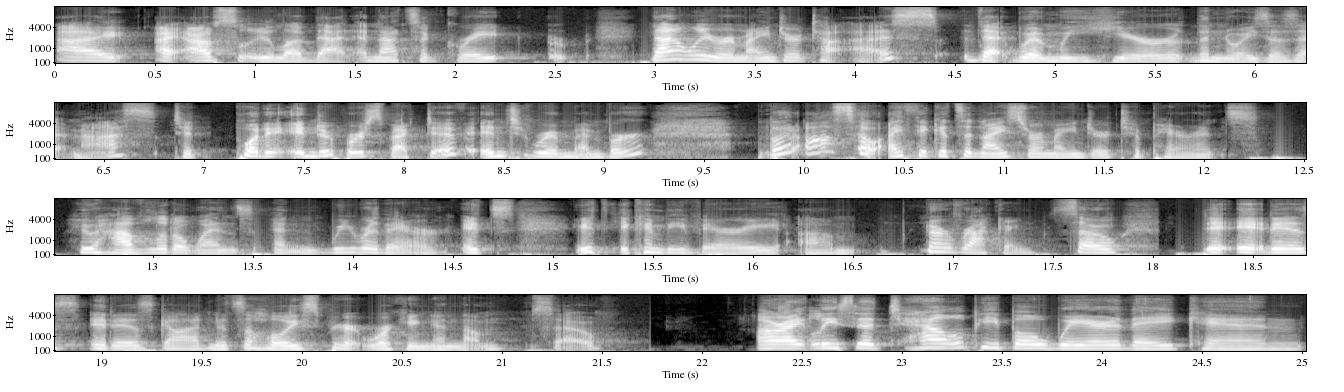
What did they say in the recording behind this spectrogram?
I I absolutely love that, and that's a great, uh, not only reminder to us that when we hear the noises at mass, to put it into perspective and to remember, but also I think it's a nice reminder to parents who have little ones, and we were there. It's it it can be very um, nerve wracking. So it, it is it is God, and it's the Holy Spirit working in them. So All right, Lisa, tell people where they can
